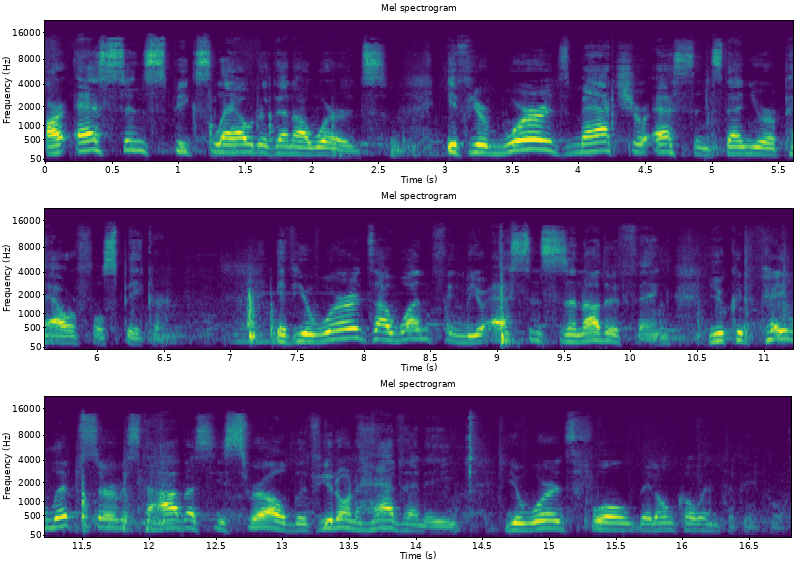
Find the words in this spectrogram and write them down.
Our essence speaks louder than our words. If your words match your essence, then you're a powerful speaker. If your words are one thing, but your essence is another thing, you could pay lip service to Ahavas Yisrael, but if you don't have any, your words fall, they don't go into people.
